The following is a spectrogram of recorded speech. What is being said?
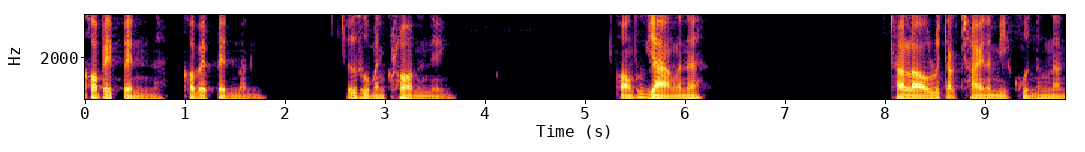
เข้าไปเป็นนะเข้าไปเป็นมัน หรือถูกมันครอบนั่นเอง ของทุกอย่างนะ ถ้าเรารู้จักใช้นะมีคุณทั้งนั้น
